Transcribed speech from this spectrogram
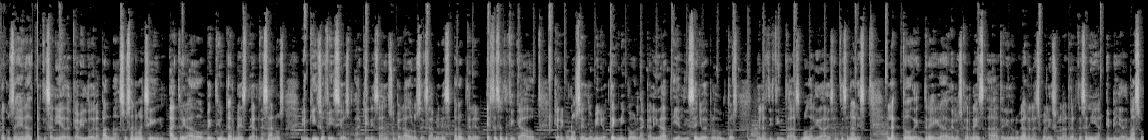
La consejera de Artesanía del Cabildo de La Palma, Susana Machín, ha entregado 21 carnés de artesanos en 15 oficios a quienes han superado los exámenes para obtener este certificado que reconoce el dominio técnico, la calidad y el diseño de productos de las distintas modalidades artesanales. El acto de entrega de los carnés ha tenido lugar en la Escuela Insular de Artesanía en Villa de Mazo,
